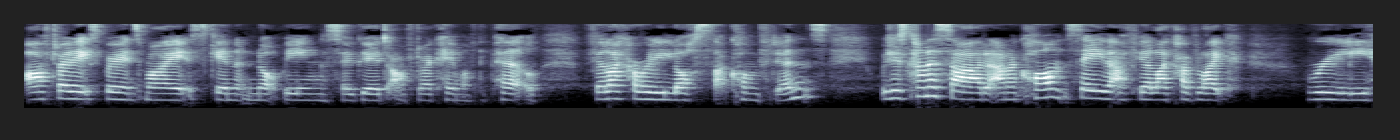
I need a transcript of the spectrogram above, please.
after I'd experienced my skin not being so good after I came off the pill I feel like I really lost that confidence which is kind of sad and I can't say that I feel like I've like really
